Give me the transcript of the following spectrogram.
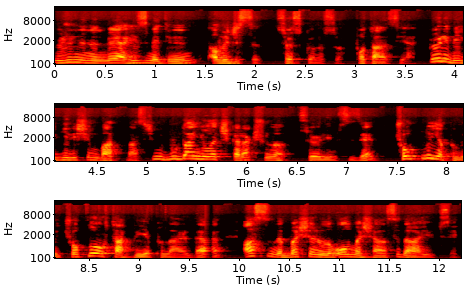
ürününün veya hizmetinin alıcısı söz konusu potansiyel. Böyle bir girişim batmaz. Şimdi buradan yola çıkarak şunu söyleyeyim size. Çoklu yapılı, çoklu ortaklı yapılarda aslında başarılı olma şansı daha yüksek.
